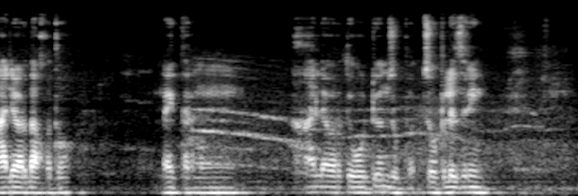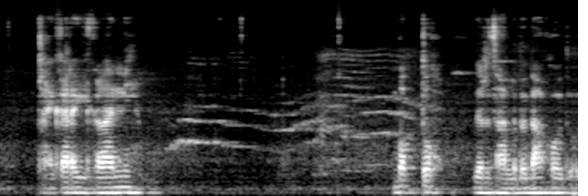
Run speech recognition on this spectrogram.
आल्यावर दाखवतो. नाहीतर मग आल्यावर ते ओटीवून झोप झोपलेच रिंग काय करा की कळांनी बघतो जर झालं तर दाखवतो.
